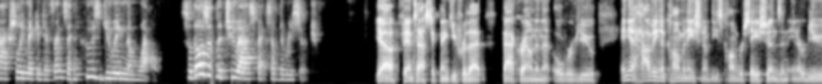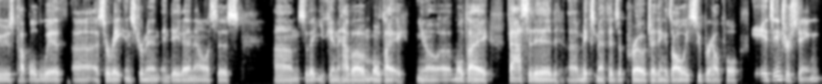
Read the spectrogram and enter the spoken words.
actually make a difference and who's doing them well. So those are the two aspects of the research. Yeah, fantastic. Thank you for that background and that overview. And yeah, having a combination of these conversations and interviews coupled with uh, a survey instrument and data analysis um, so that you can have a multi, you know, a multi-faceted uh, mixed methods approach. I think it's always super helpful. It's interesting.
